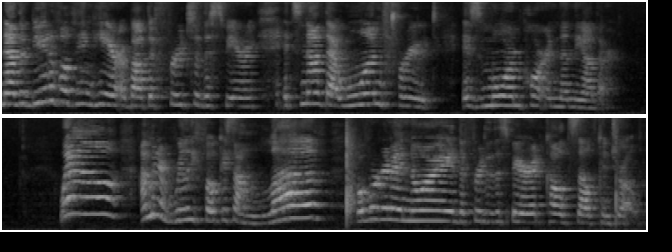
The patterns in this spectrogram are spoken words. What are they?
Now, the beautiful thing here about the fruits of the Spirit, it's not that one fruit is more important than the other. Well, I'm going to really focus on love but we're going to ignore the fruit of the Spirit called self control.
